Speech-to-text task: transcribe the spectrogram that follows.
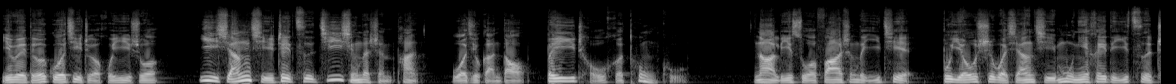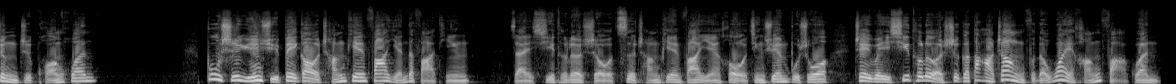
一位德国记者回忆说：“一想起这次畸形的审判，我就感到悲愁和痛苦。那里所发生的一切，不由使我想起慕尼黑的一次政治狂欢。不时允许被告长篇发言的法庭。”在希特勒首次长篇发言后，竟宣布说：“这位希特勒是个大丈夫的外行法官，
